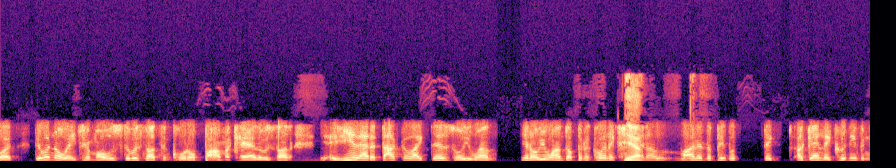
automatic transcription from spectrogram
but there were no HMOs. There was nothing called Obamacare. There was not. You either had a doctor like this, or you wound, you know, you wound up in a clinic. Yeah. And a lot of the people, they again, they couldn't even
